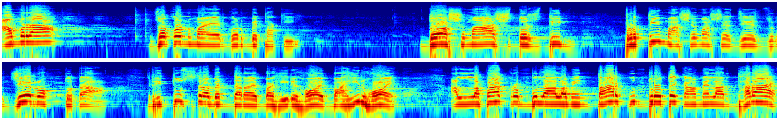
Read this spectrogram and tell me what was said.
আমরা যখন মায়ের গর্বে থাকি, দশ মাস, দশ দিন, প্রতি মাসে মাসে যে যে রক্তটা ঋতুস্রাবের দ্বারায় বাহির হয় বাহির হয়। আল্লাহ পাক রব্বুল আলমিন তার কুদ্রতে কামেলার ধারায়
